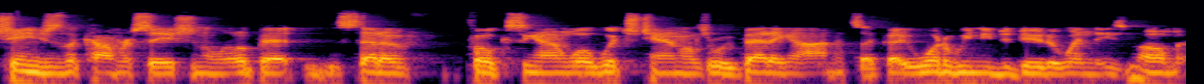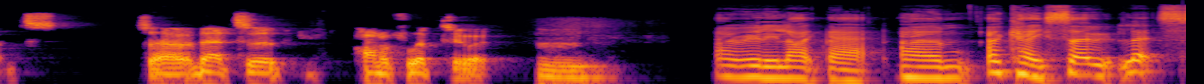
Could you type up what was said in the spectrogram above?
changes the conversation a little bit. Instead of focusing on well, which channels are we betting on? It's like, what do we need to do to win these moments? So that's a kind of flip to it. Mm. I really like that. Um, okay, so let's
